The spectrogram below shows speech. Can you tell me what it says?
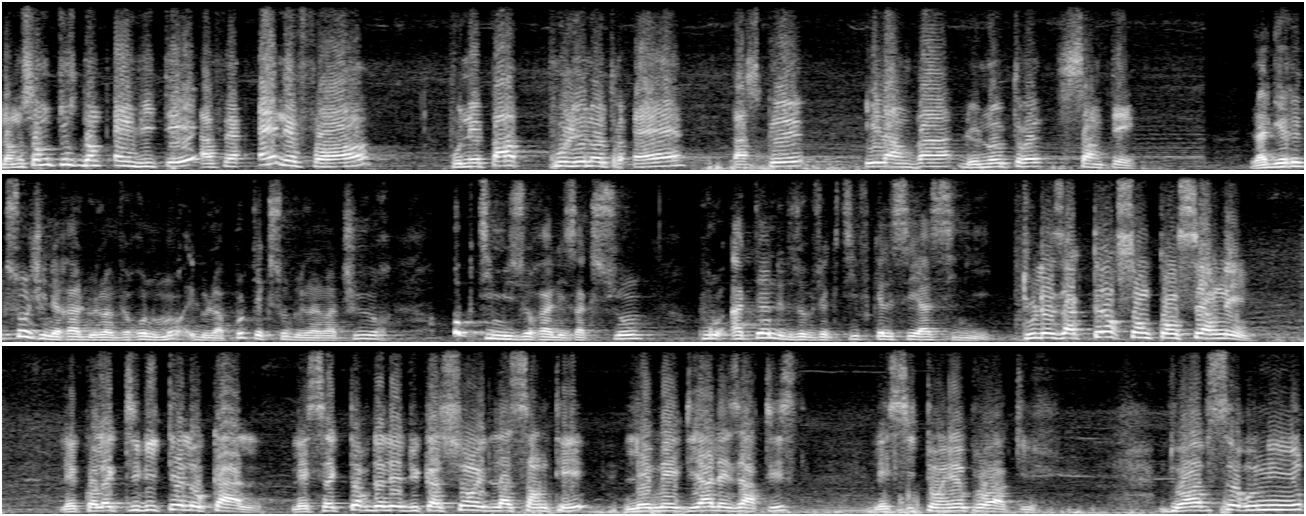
Nous sommes tous donc invités à faire un effort pour ne pas polluer notre air parce qu'il en va de notre santé. La Direction générale de l'environnement et de la protection de la nature optimisera les actions pour atteindre les objectifs qu'elle s'est assignés. Tous les acteurs sont concernés. Les collectivités locales, les secteurs de l'éducation et de la santé, les médias, les artistes, les citoyens proactifs doivent se réunir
